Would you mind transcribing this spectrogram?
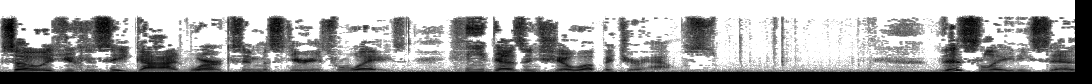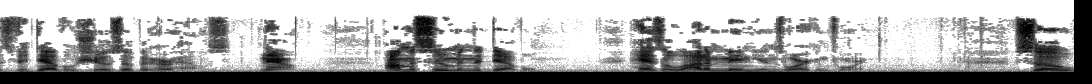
So, as you can see, God works in mysterious ways. He doesn't show up at your house. This lady says the devil shows up at her house. Now, I'm assuming the devil has a lot of minions working for him. So,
